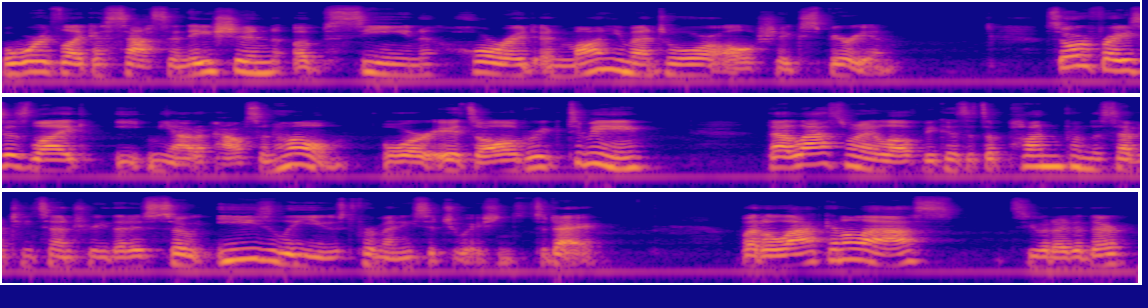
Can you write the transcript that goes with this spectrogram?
But words like assassination, obscene, horrid, and monumental are all Shakespearean. So are phrases like, eat me out of house and home, or it's all Greek to me, that last one I love because it's a pun from the 17th century that is so easily used for many situations today. But alack and alas, see what I did there?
